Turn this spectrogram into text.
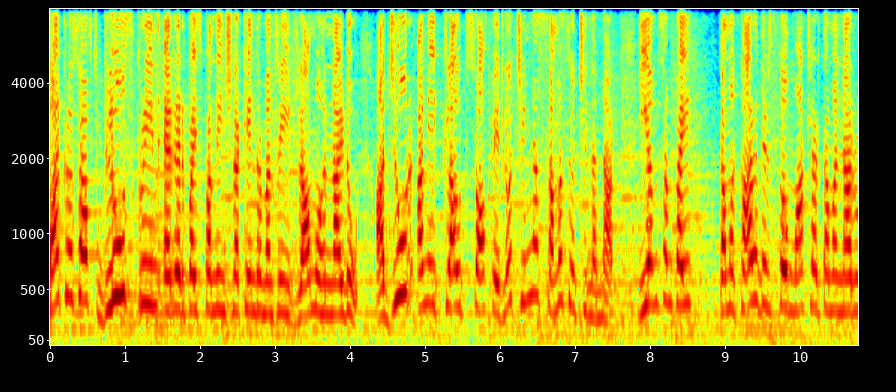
మైక్రోసాఫ్ట్ బ్లూ స్క్రీన్ ఎర్రర్ పై స్పందించిన కేంద్ర మంత్రి రామ్మోహన్ నాయుడు అజూర్ అనే క్లౌడ్ సాఫ్ట్వేర్లో చిన్న సమస్య వచ్చిందన్నారు. ఈ అంశంపై తమ కార్యదర్శితో మాట్లాడతామన్నారు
